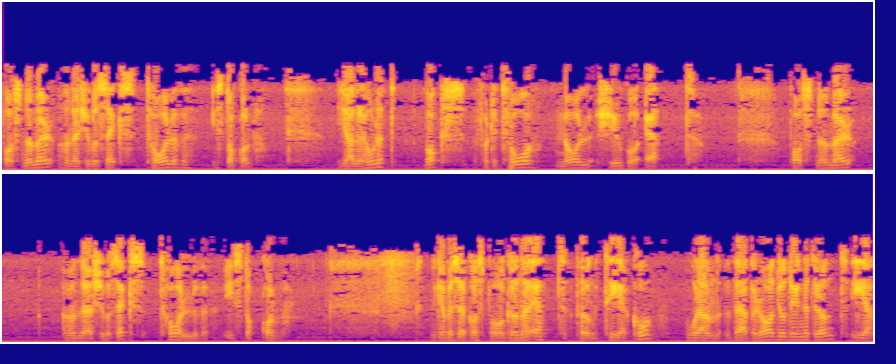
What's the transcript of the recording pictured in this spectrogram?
postnummer 126 12 i Stockholm. Jallarhornet box 42 021 postnummer 126 12 i Stockholm ni kan besöka oss på gunnar1.tk. Våran webbradio dygnet runt är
